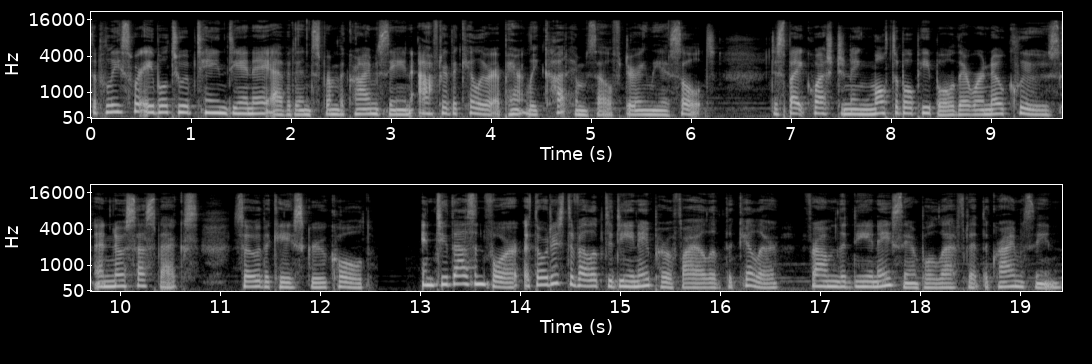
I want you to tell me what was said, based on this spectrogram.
The police were able to obtain DNA evidence from the crime scene after the killer apparently cut himself during the assault. Despite questioning multiple people, there were no clues and no suspects, so the case grew cold. In 2004, authorities developed a DNA profile of the killer from the DNA sample left at the crime scene.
